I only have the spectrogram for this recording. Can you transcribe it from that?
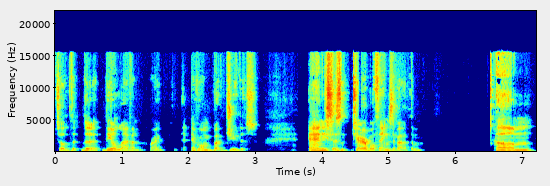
so the, the, the 11, right? Everyone but Judas. And he says terrible things about them. Um,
